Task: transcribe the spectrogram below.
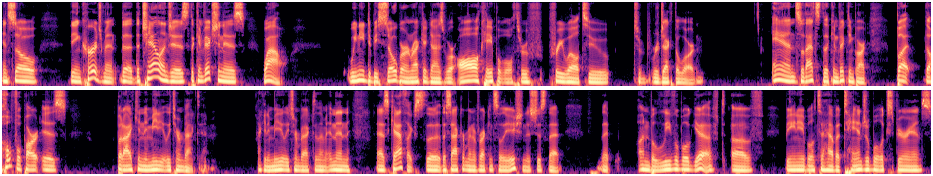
And so the encouragement, the the challenge is, the conviction is, wow, we need to be sober and recognize we're all capable through f- free will to to reject the Lord. And so that's the convicting part. But the hopeful part is, but I can immediately turn back to Him. I can immediately turn back to them. And then as Catholics, the the sacrament of reconciliation is just that that unbelievable gift of being able to have a tangible experience,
